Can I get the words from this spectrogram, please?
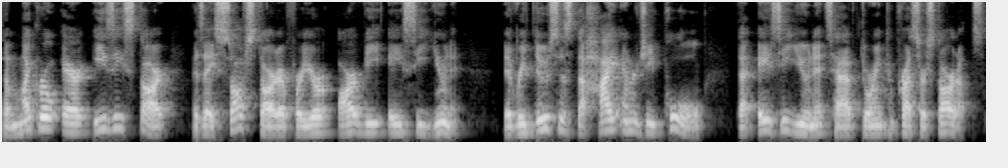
The Micro Air Easy Start is a soft starter for your RV AC unit. It reduces the high energy pool that AC units have during compressor startups.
